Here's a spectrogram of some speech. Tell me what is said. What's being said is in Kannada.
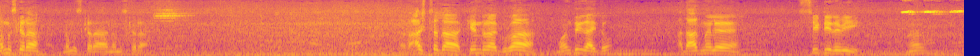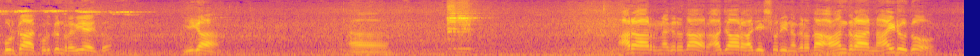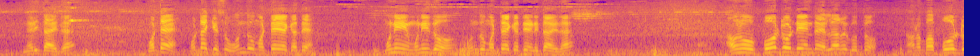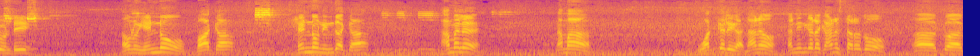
ನಮಸ್ಕಾರ ನಮಸ್ಕಾರ ನಮಸ್ಕಾರ. ರಾಷ್ಟ್ರದ ಕೇಂದ್ರ ಗೃಹ ಮಂತ್ರಿದಾಯಿತು ಅದಾದಮೇಲೆ ಸಿ ಟಿ ರವಿ ಕುಡ್ಕ, ಕುಡ್ಕನ್ ರವಿ ಆಯಿತು. ಈಗ ಆರ್ ಆರ್ ನಗರದ ರಾಜರಾಜೇಶ್ವರಿ ನಗರದ ಆಂಧ್ರ ನಾಯ್ಡುದು ನಡೀತಾ ಇದೆ. ಮೊಟ್ಟೆ ಮೊಟ್ಟೆ ಕೇಸು, ಒಂದು ಮೊಟ್ಟೆಯ ಕತೆ ಮುನಿ, ಮುನಿದು ಒಂದು ಮೊಟ್ಟೆ ಕತೆ ನಡೀತಾ ಇದೆ. ಅವನು ಪೋರ್ ಟ್ವೆಂಟಿ ಅಂತ ಎಲ್ಲರಿಗೂ ಗೊತ್ತು. ಅವನೊಬ್ಬ ಪೋರ್ ಟ್ವೆಂಟಿ. ಅವನು ಹೆಣ್ಣು ಬಾಕ, ಹೆಣ್ಣು ನಿಂದಕ. ಆಮೇಲೆ ನಮ್ಮ ಒಕ್ಕಲಿಗ, ನಾನು ನನ್ನ ಹಿಂದ್ಗಡೆ ಕಾಣಿಸ್ತಾ ಇರೋದು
